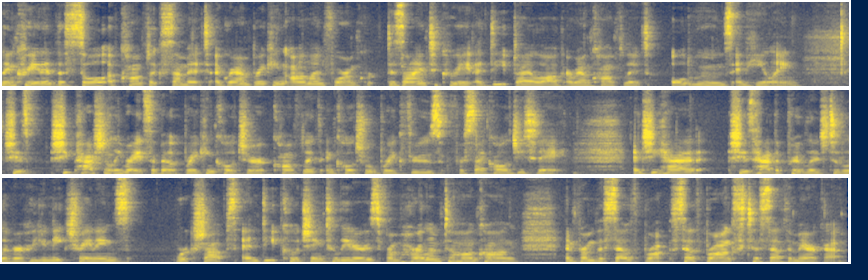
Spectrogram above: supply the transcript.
Lynn created the Soul of Conflict Summit, a groundbreaking online forum designed to create a deep dialogue around conflict, old wounds, and healing. She is she passionately writes about breaking culture, conflict, and cultural breakthroughs for psychology today. And she had she has had the privilege to deliver her unique trainings, workshops, and deep coaching to leaders from Harlem to Hong Kong and from the South Bronx, South Bronx to South America.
